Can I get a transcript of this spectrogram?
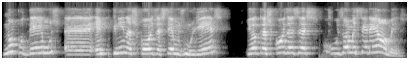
não podemos, eh, em pequeninas coisas, sermos mulheres e outras coisas, os homens serem homens.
